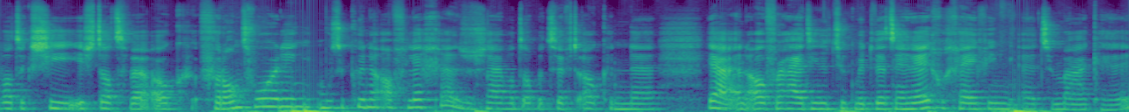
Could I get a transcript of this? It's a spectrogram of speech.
wat ik zie is dat we ook verantwoording moeten kunnen afleggen. Dus we zijn wat dat betreft ook een, ja, een overheid die natuurlijk met wet en regelgeving te maken heeft.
